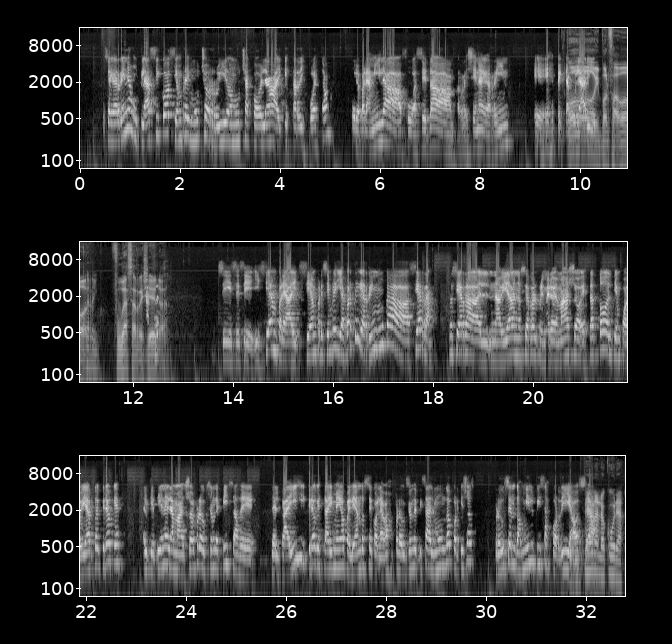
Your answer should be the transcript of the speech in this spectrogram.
O sea, Guerrín es un clásico, siempre hay mucho ruido, mucha cola, hay que estar dispuesto, pero para mí la fugaceta rellena de Guerrín eh, es espectacular. y- ¡Uy, por favor! Qué rico. Fugaza rellena. Sí, sí, sí. Y siempre hay, siempre, siempre. Y aparte Guerrín nunca cierra. No cierra el Navidad, no cierra el primero de mayo. Está todo el tiempo abierto. Y creo que es el que tiene la mayor producción de pizzas de, del país. Y creo que está ahí medio peleándose con la producción de pizzas del mundo. Porque ellos producen 2.000 pizzas por día. O es sea, una locura.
